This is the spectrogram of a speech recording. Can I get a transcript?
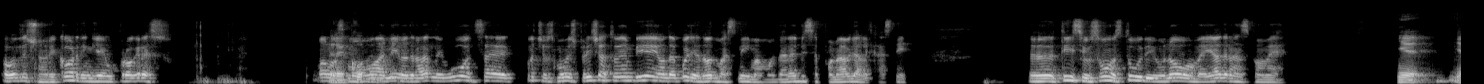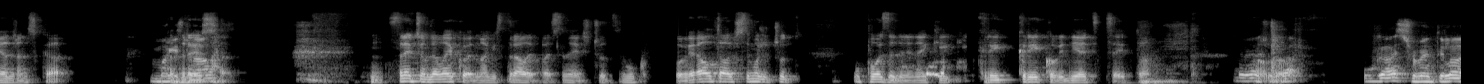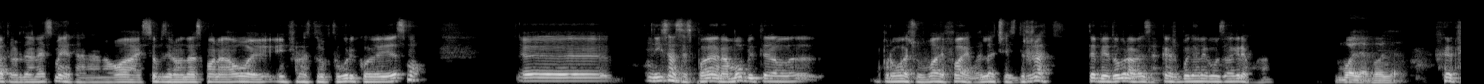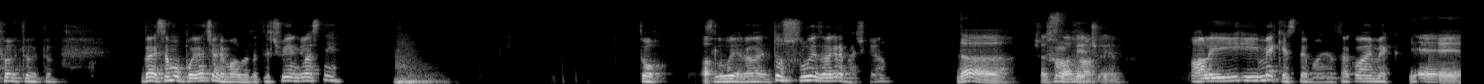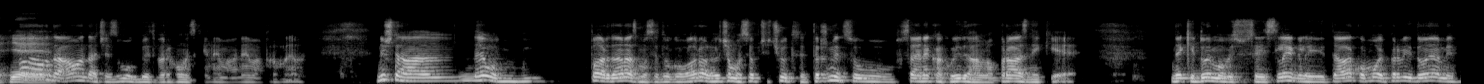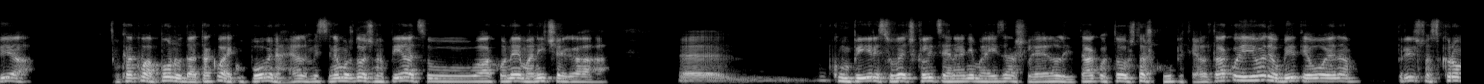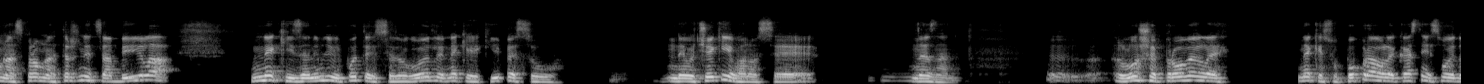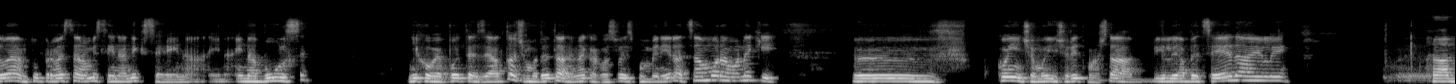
Odlično, recording je u progresu. Malo smo ovaj, mi odradili uvod, sad počeli smo već pričati o NBA i onda je bolje da odmah snimamo, da ne bi se ponavljali kasnije. E, ti si u svom studiju u Novome Jadranskome. Je, Jadranska magistrala. Hm, srećom daleko je od magistrale, pa se neće čuti zvukovi, ali to se može čuti u pozadini neki krikovi djece i to. Ja ugasit ću ventilator da ne smeta nam ovaj, s obzirom da smo na ovoj infrastrukturi kojoj jesmo. E, nisam se spajao na mobitel, provat ću Wi-Fi, valjda će izdržat. Tebi je dobra veza, kažeš bolje nego u Zagrebu. A? Bolje, bolje. to, to, to. Daj, samo pojačaj malo da te čujem glasnije. To, sluje radi. To su sluje zagrebačke, ja? Da, da, što slabije čujem ali i, i Mac je s tebom, jel tako? Aj Mac. Je, je, onda, onda će zvuk biti vrhunski, nema, nema problema. Ništa, evo, par dana smo se dogovarali, hoćemo se uopće čuti tržnicu, sad je nekako idealno, praznik je, neki dojmovi su se islegli i tako, moj prvi dojam je bio kakva ponuda, takva je kupovina, jel? Mislim, ne možeš doći na pijacu ako nema ničega, e, kumpiri su već klice na njima izašle, jel, i tako to, štaš kupiti, jel, tako i ovdje u biti ovo je jedna prilično skromna, skromna tržnica bila, neki zanimljivi potezi se dogodili, neke ekipe su neočekivano se, ne znam, loše provele, neke su popravile kasnije svoj dojam, tu prvenstveno misli i na Nikse i na, i na, i na Bulse, njihove poteze, ali to ćemo detaljno nekako sve iskombinirati, samo moramo neki E, kojim ćemo ići ritmom, šta, ili abeceda ili...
